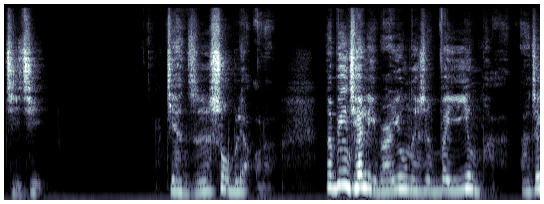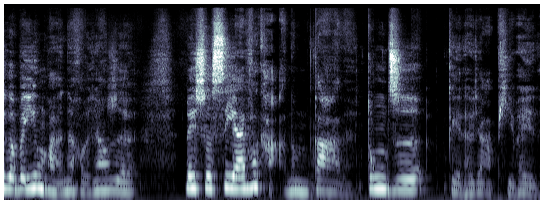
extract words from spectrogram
机器，简直受不了了。那并且里边用的是微硬盘啊，这个微硬盘呢好像是类似 CF 卡那么大的，东芝给他家匹配的。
